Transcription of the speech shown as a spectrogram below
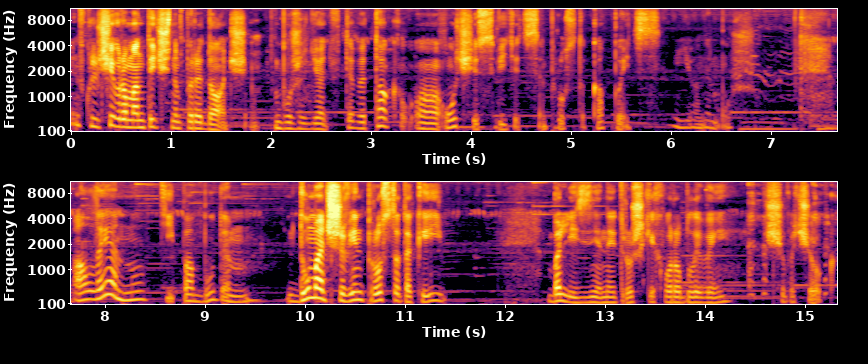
Він включив романтичну передачу. Боже, дядь, в тебе так е, очі світяться, просто капець. Я не можу. Але, ну, типа, будем думати, що він просто такий болізнений, трошки хворобливий чувачок.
